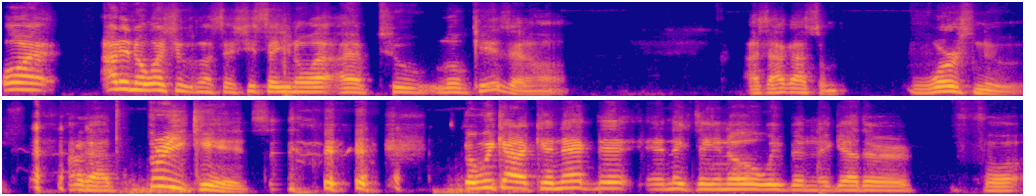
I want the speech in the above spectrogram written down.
Or I didn't know what she was going to say. She said, you know what? I have two little kids at home. I said, I got some worse news. I got three kids. so we kind of connected, and next thing you know, we've been together for,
